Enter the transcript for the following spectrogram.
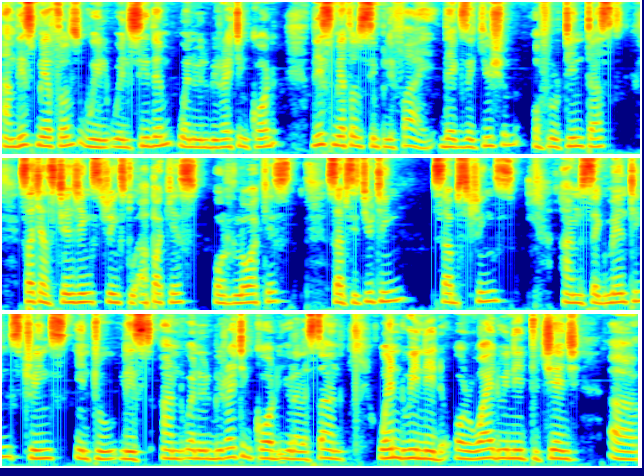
And these methods, we'll, we'll see them when we'll be writing code. These methods simplify the execution of routine tasks such as changing strings to uppercase or lowercase, substituting substrings and segmenting strings into lists. And when we'll be writing code, you'll understand when do we need or why do we need to change uh,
